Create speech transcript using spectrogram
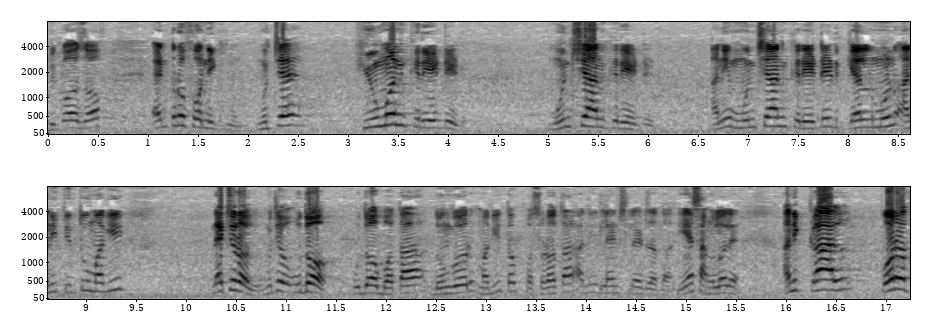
because of anthropogenic म्हणून म्हणजे ह्युमन क्रिएटेड मनशान क्रिएटेड आनी मनशान क्रिएटेड केल म्हूण आनी तितू मागीर नॅचरल म्हणजे उदो उदो बोता दोंगर मागीर तो पसरता आनी लँडस्लायड जाता. हें सांगलोलें. आनी काल परत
